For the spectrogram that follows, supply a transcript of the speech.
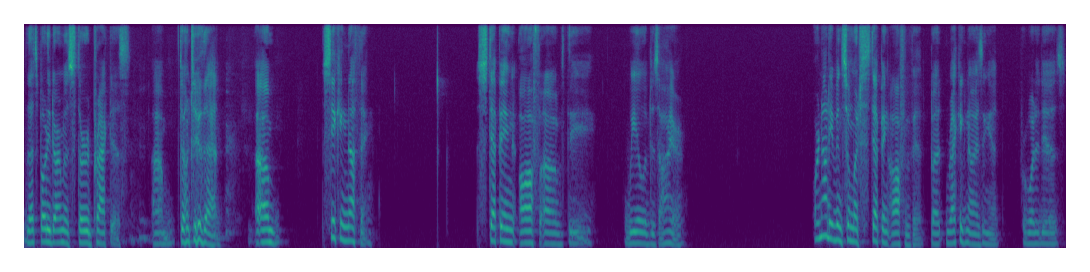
that's Bodhidharma's third practice. Um, don't do that. Um, seeking nothing, stepping off of the wheel of desire or not even so much stepping off of it, but recognizing it for what it is.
